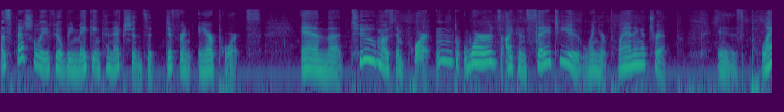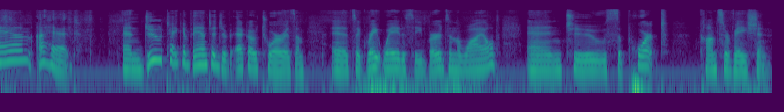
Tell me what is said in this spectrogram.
especially if you'll be making connections at different airports. And the two most important words I can say to you when you're planning a trip is plan ahead and do take advantage of ecotourism. It's a great way to see birds in the wild and to support conservation.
